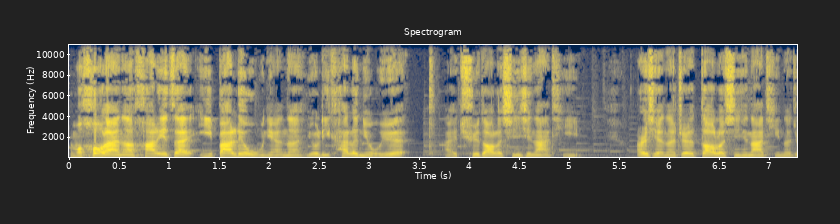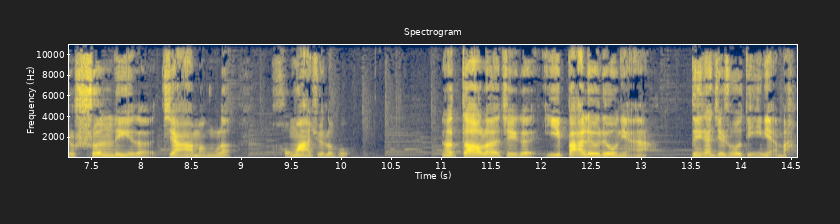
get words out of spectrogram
那么后来呢，哈利在一八六五年呢，又离开了纽约，哎，去到了辛辛那提，而且呢，这到了辛辛那提呢，就顺利的加盟了红袜俱乐部。那到了这个一八六六年啊，内战结束的第一年吧，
